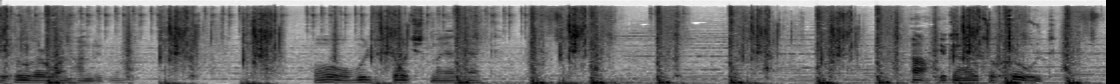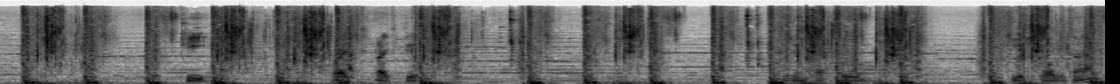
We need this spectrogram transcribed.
Over 100 Oh, wolf dodged my attack. Ah, you can also hold key. Right, right click. You don't have to click all the time.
